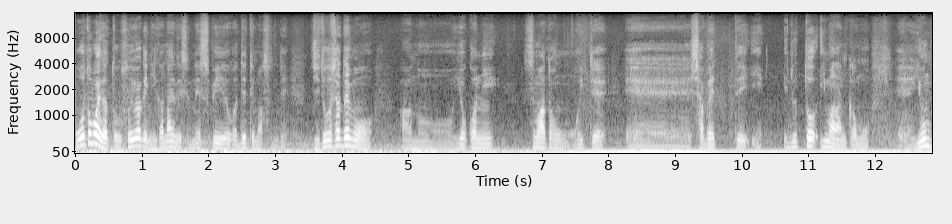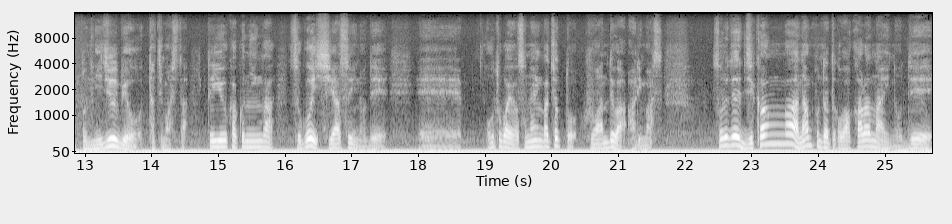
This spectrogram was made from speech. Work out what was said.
オートバイだとそういうわけにいかないですよね。スピードが出てますんで。自動車でもあの横にスマートフォンを置いてえー、喋っていると今なんかも、えー、4分20秒経ちました。っていう確認がすごいしやすいので、えー、オートバイはその辺がちょっと不安ではあります。それで時間が何分だったかわからないので、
